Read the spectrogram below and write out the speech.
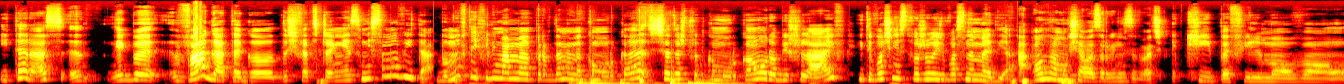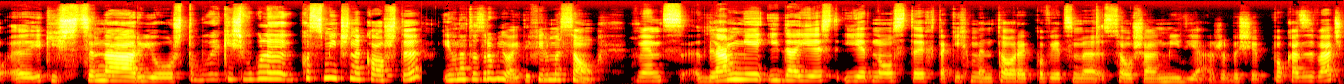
I teraz y, jakby waga tego doświadczenia jest niesamowita, bo my w tej chwili mamy, prawda, mamy komórkę, siadasz przed komórką, robisz live i ty właśnie stworzyłeś własne media, a ona musiała zorganizować ekipę filmową, Y, jakiś scenariusz, to były jakieś w ogóle kosmiczne koszty i ona to zrobiła i te filmy są. Więc dla mnie Ida jest jedną z tych takich mentorek, powiedzmy, social media, żeby się pokazywać.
